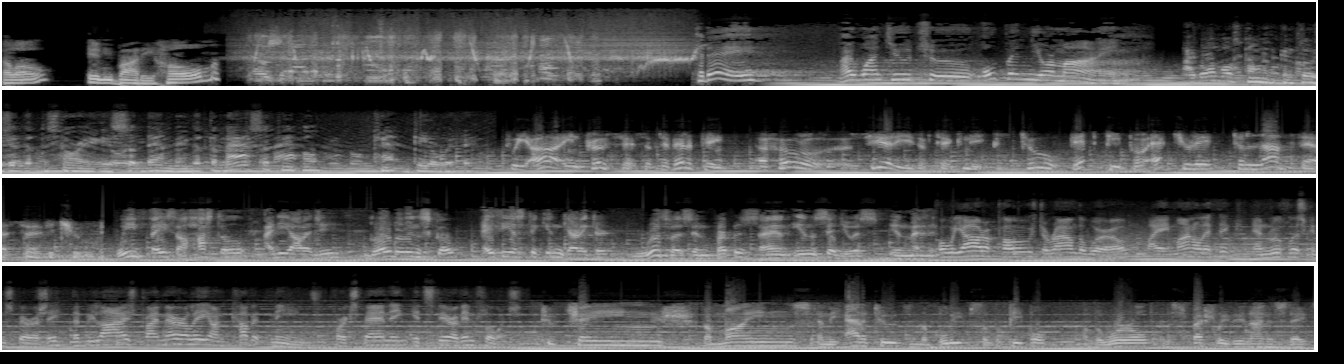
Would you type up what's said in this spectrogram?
Hello? Anybody home? Today, I want you to open your mind. I've almost come to the conclusion that the story is so damning that the mass of people can't deal with it. We are in process of developing a whole series of techniques to get people actually to love their servitude. We face a hostile ideology, global in scope, atheistic in character, ruthless in purpose, and insidious in method. For we are opposed around the world by a monolithic and ruthless conspiracy that relies primarily on covert means for expanding its sphere of influence. To change the minds and the attitudes and the beliefs of the people of the world, and especially the United States,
